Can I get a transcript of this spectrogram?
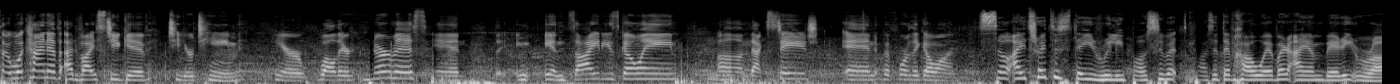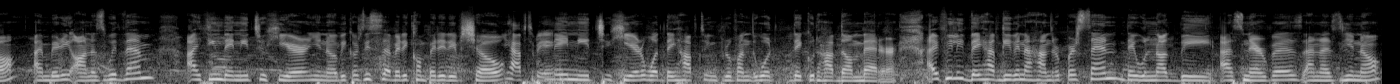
So, what kind of advice do you give to your team here while they're nervous and the an- anxiety's going um, backstage and before they go on? So I try to stay really positive. Positive. However, I am very raw. I'm very honest with them. I think they need to hear, you know, because this is a very competitive show. You have to be. They need to hear what they have to improve and what they could have done better. I feel if they have given hundred percent, they will not be as nervous and as you know.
